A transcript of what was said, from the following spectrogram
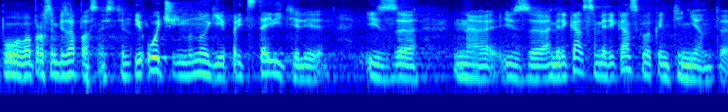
по вопросам безопасности. И очень многие представители из, э, из американ, с американского континента,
